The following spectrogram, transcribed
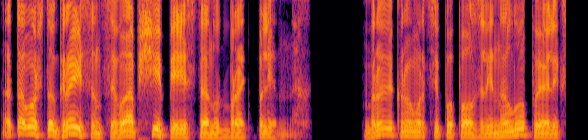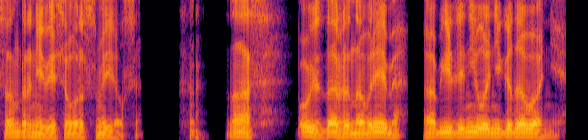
а того, что грейсонцы вообще перестанут брать пленных. Брови Кромарти поползли на лоб, и Александр невесело рассмеялся. «Нас, пусть даже на время, объединило негодование,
